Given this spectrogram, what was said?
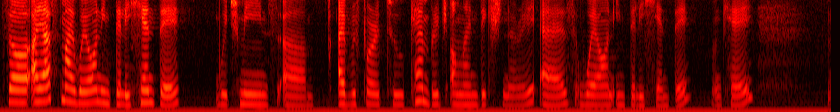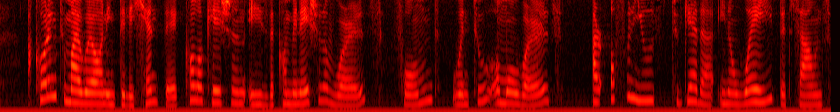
So I asked my weon inteligente, which means um, I refer to Cambridge Online Dictionary as weon inteligente. Okay, According to my weon inteligente, collocation is the combination of words formed when two or more words are often used together in a way that sounds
